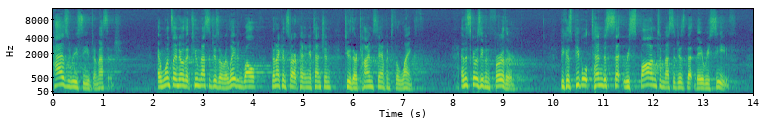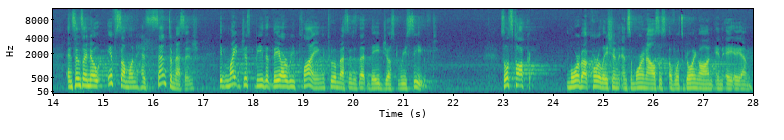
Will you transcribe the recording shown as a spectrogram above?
has received a message. And once I know that two messages are related, well, then I can start paying attention to their timestamp and to the length. And this goes even further because people tend to set, respond to messages that they receive. And since I know if someone has sent a message, it might just be that they are replying to a message that they just received. So let's talk more about correlation and some more analysis of what's going on in AAM.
